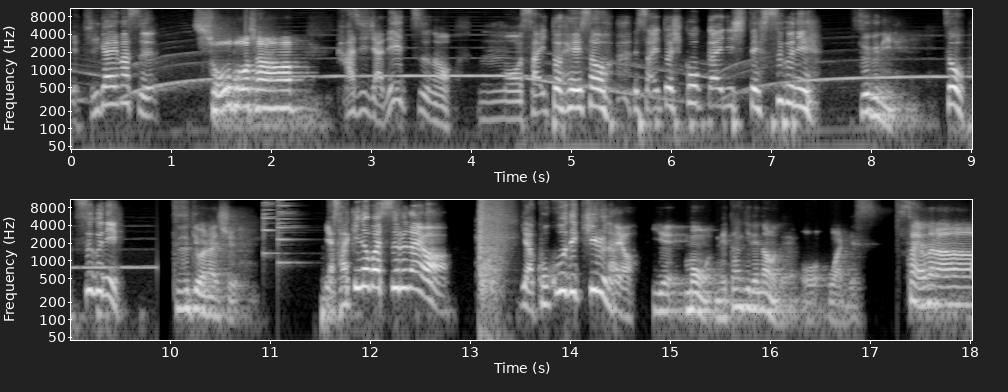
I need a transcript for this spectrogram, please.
いや、違います。消防車火事じゃねえっつうの。もうサイト閉鎖を、サイト非公開にしてすぐに、すぐに、そう、すぐに。い続きは来週。や、先延ばしするなよいや、ここで切るなよいえ、もうネタ切れなのでお終わりです。さようなら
